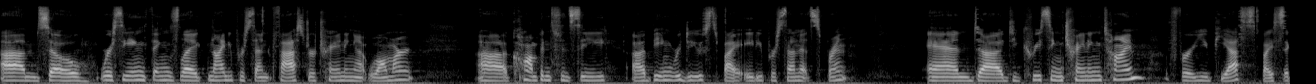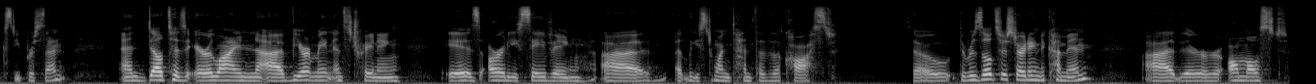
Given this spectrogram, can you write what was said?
Um, so we're seeing things like 90% faster training at Walmart, uh, competency uh, being reduced by 80% at Sprint and uh, decreasing training time for UPS by 60%. And Delta's airline uh, VR maintenance training is already saving uh, at least one tenth of the cost. So the results are starting to come in. Uh, they're almost,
